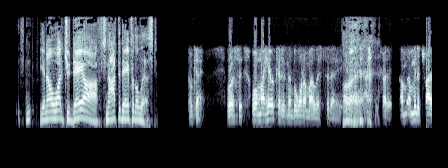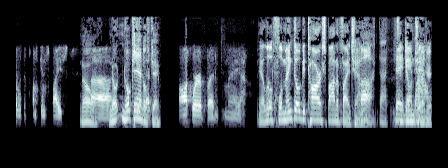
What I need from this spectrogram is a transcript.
you know what? It's your day off. It's not the day for the list. Okay. Well, so- well, my haircut is number one on my list today. All right. I have to cut it. I'm, I'm going to try it with the pumpkin spice. No, Uh, no, no candles, that's Jay. Awkward, but uh, yeah. Yeah, a little flamenco guitar Spotify channel. Oh, God. It's a game changer.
